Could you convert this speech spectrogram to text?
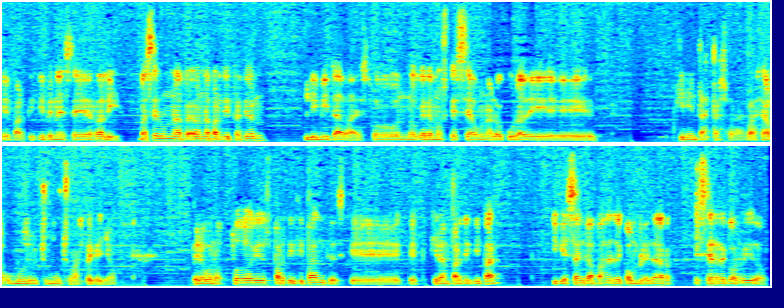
que participen en ese rally va a ser una, una participación limitada. Esto no queremos que sea una locura de 500 personas, va a ser algo mucho, mucho más pequeño. Pero bueno, todos aquellos participantes que, quieran participar y que sean capaces de completar ese recorrido,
